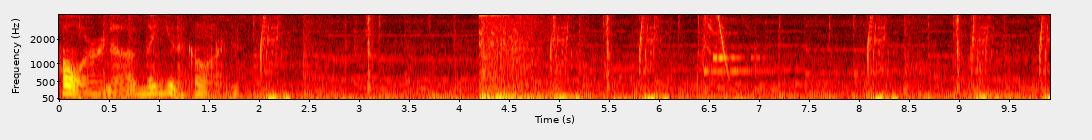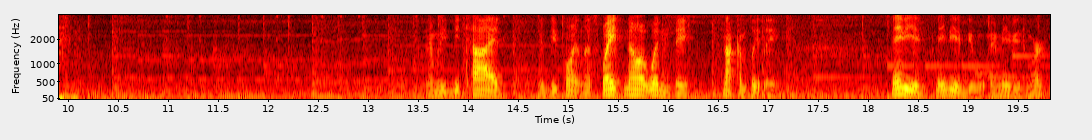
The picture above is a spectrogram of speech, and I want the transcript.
Horn of the Unicorn. And we'd be tied. It'd be pointless. Wait, no, it wouldn't be. Not completely. Maybe, maybe it'd be, maybe it'd work.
